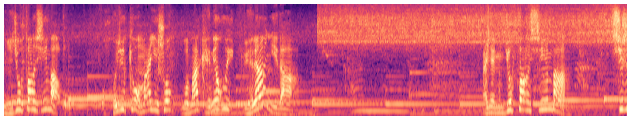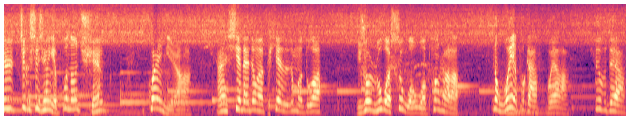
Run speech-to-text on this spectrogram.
你就放心吧，我回去跟我妈一说，我妈肯定会原谅你的。哎呀，你就放心吧。其实这个事情也不能全怪你啊！哎，现在这么骗子这么多，你说如果是我，我碰上了，那我也不敢扶呀，对不对啊？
